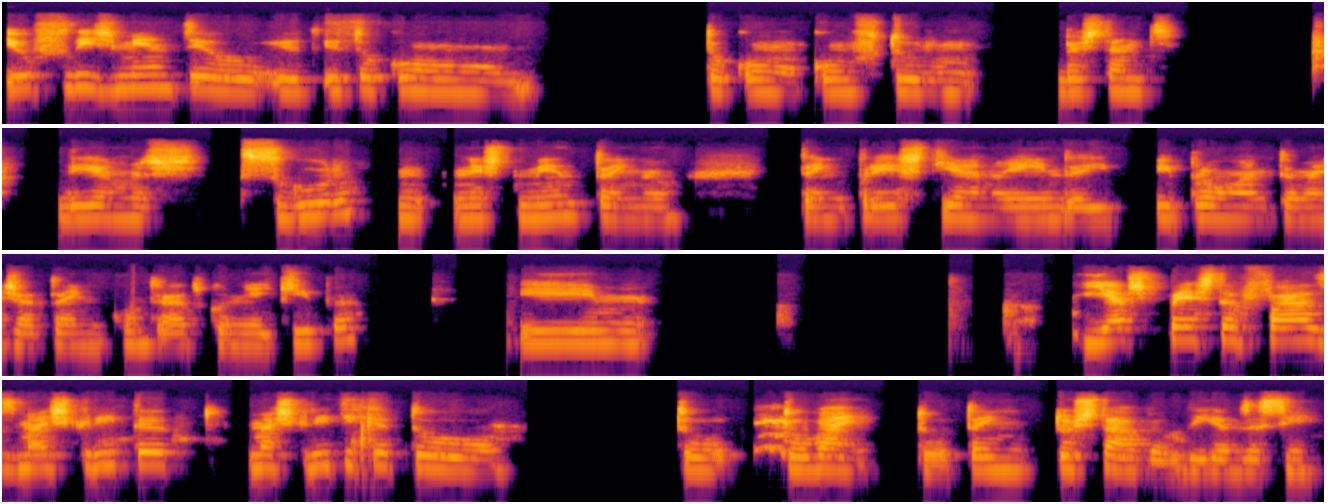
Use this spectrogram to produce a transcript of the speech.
eu, felizmente eu estou com estou com, com um futuro bastante digamos seguro neste momento tenho tenho para este ano ainda e, e para o ano também já tenho contrato com a minha equipa. E e acho que para esta fase mais crítica mais crítica estou bem estou estável digamos assim.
